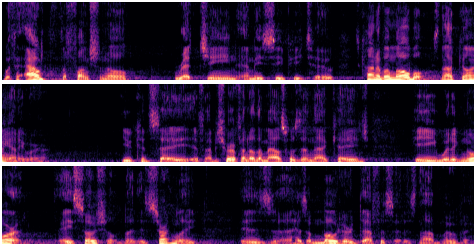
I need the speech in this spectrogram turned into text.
without the functional Rett gene, MECP2. It's kind of immobile, It's not going anywhere. You could say, if, I'm sure if another mouse was in that cage, he would ignore it asocial, but it certainly is, has a motor deficit, it's not moving.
